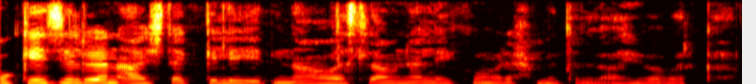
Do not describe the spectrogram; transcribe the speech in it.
ओके चिल्ड्रन आज तक के लिए इतना। अस्सलाम वालेकुम रहमतुल्लाहि व बरकातहू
